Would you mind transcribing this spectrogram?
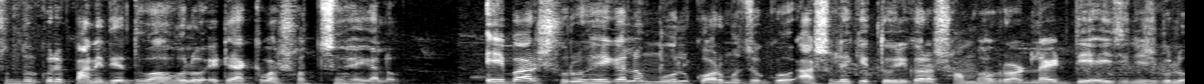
সুন্দর করে পানি দিয়ে ধোয়া হলো, এটা একেবারে স্বচ্ছ হয়ে গেল। এবার শুরু হয়ে গেল মূল কর্মযোগ্য আসলে কি তৈরি করা সম্ভব রড লাইট দিয়ে এই জিনিসগুলো?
